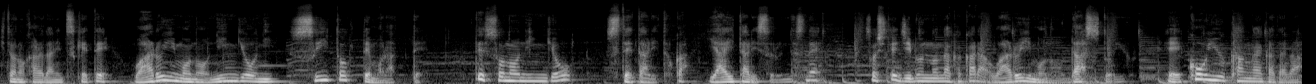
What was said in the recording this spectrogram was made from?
人の体につけて悪いものを人形に吸い取ってもらってでその人形を捨てたりとか焼いたりするんですね。そして自分の中から悪いものを出すという、えー、こういう考え方が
